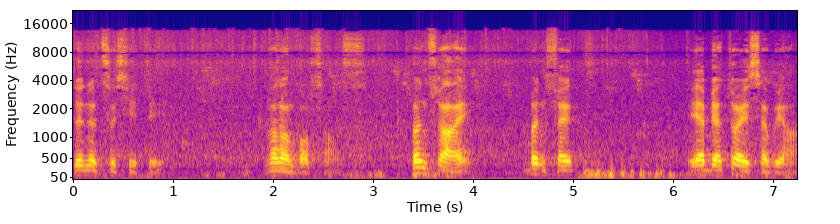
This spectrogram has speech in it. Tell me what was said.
de notre société va dans le bon sens. Bonne soirée, bonne fête et à bientôt à Essaouira.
